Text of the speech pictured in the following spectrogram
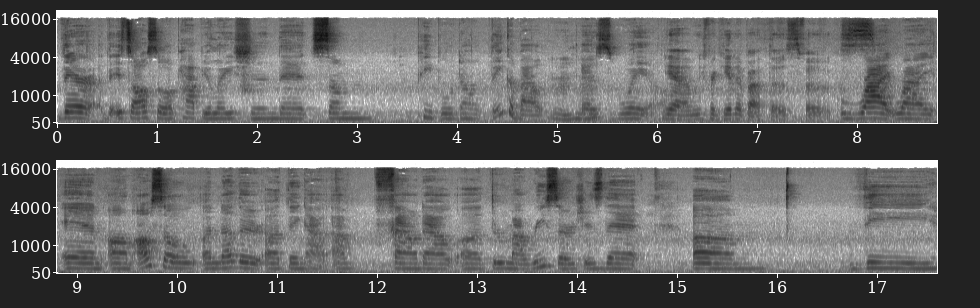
there it's also a population that some people don't think about mm-hmm. as well. Yeah, we forget about those folks. Right, right. And um, also, another uh, thing I, I, found out uh, through my research is that um, the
